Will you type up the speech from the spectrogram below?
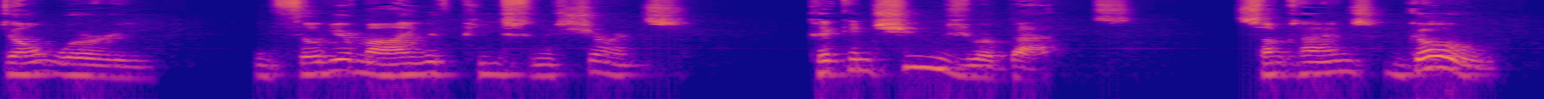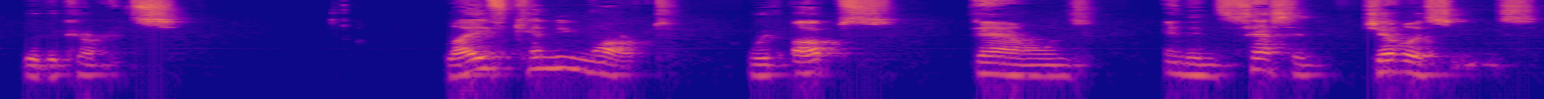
don't worry, and fill your mind with peace and assurance. Pick and choose your battles. Sometimes go with the currents. Life can be marked with ups, downs, and incessant jealousies.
